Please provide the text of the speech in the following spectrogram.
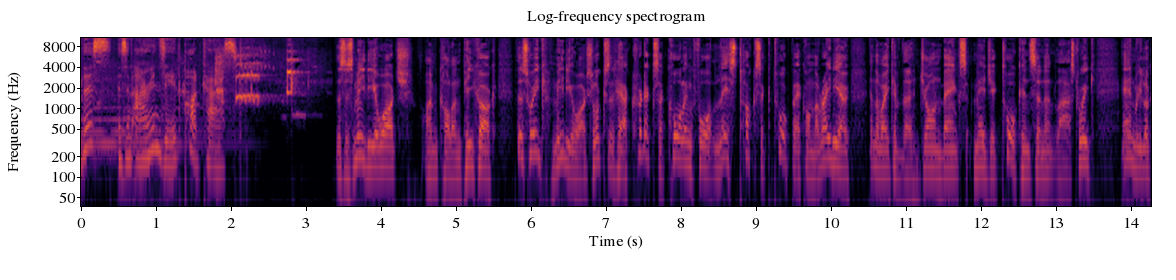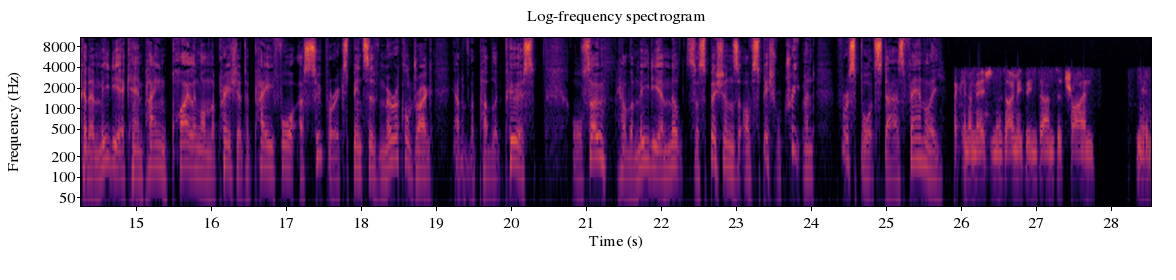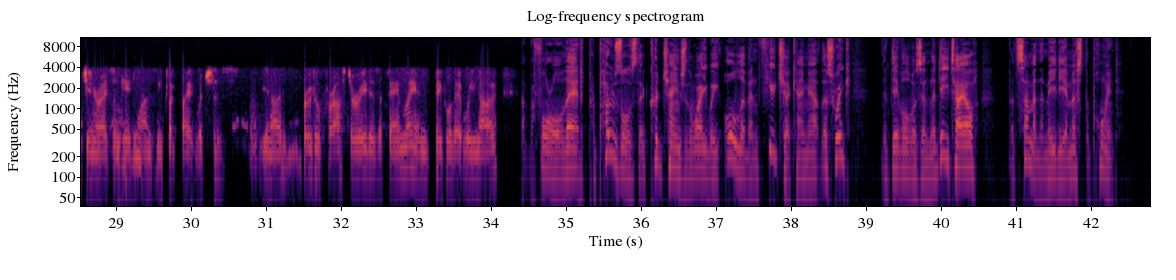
This is an RNZ podcast. This is Media Watch. I'm Colin Peacock. This week, Media Watch looks at how critics are calling for less toxic talkback on the radio in the wake of the John Banks Magic Talk incident last week. And we look at a media campaign piling on the pressure to pay for a super expensive miracle drug out of the public purse. Also, how the media milked suspicions of special treatment for a sports star's family. I can imagine has only been done to try and you know, generate some headlines and clickbait, which is, you know, brutal for us to read as a family and people that we know. But before all that, proposals that could change the way we all live in future came out this week. The devil was in the detail, but some in the media missed the point.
